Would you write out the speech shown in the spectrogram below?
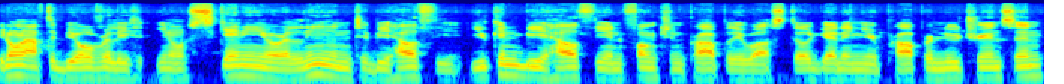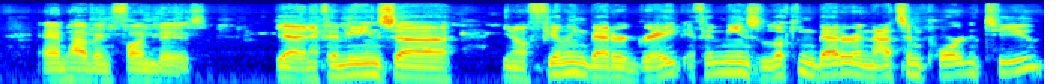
You don't have to be overly, you know, skinny or lean to be healthy. You can be healthy and function properly while still getting your proper nutrients in and having fun days. Yeah, and if it means uh, you know feeling better, great. If it means looking better and that's important to you,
